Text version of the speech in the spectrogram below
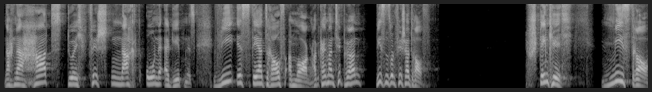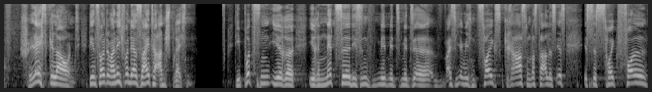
nach einer hart durchfischten Nacht ohne Ergebnis. Wie ist der drauf am Morgen? Kann ich mal einen Tipp hören? Wie ist denn so ein Fischer drauf? Stinkig, mies drauf, schlecht gelaunt. Den sollte man nicht von der Seite ansprechen. Die putzen ihre, ihre Netze, die sind mit, mit, mit äh, weiß ich, irgendwelchen Zeugs, Gras und was da alles ist, ist das Zeug voll.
